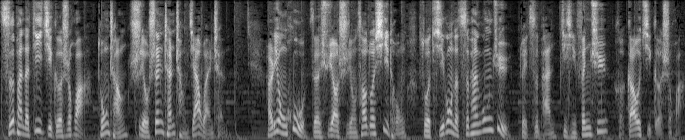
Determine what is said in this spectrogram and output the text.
磁盘的低级格式化通常是由生产厂家完成，而用户则需要使用操作系统所提供的磁盘工具对磁盘进行分区和高级格式化。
